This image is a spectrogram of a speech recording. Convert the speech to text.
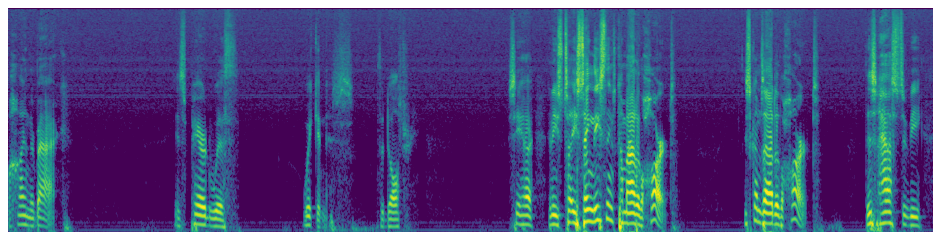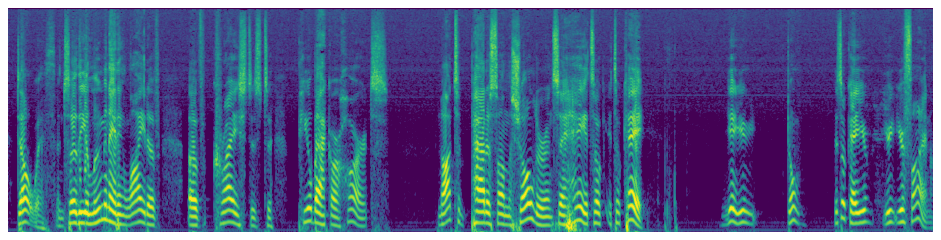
behind their back, is paired with wickedness, adultery. See how, and he's, t- he's saying these things come out of the heart. This comes out of the heart. This has to be dealt with. And so the illuminating light of, of Christ is to peel back our hearts, not to pat us on the shoulder and say, hey, it's, o- it's okay. Yeah, you don't, it's okay, you're, you're, you're fine.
